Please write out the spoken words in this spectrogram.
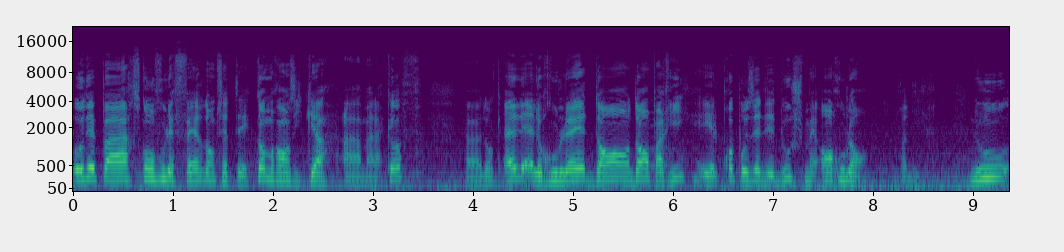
Au départ, ce qu'on voulait faire, donc c'était comme Ranzika à Malakoff. Euh, donc elle, elle roulait dans, dans Paris et elle proposait des douches, mais en roulant, on va dire. Nous,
